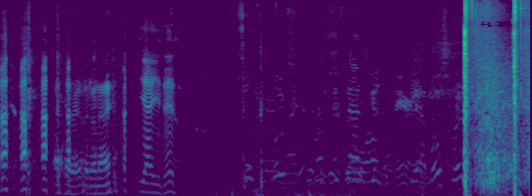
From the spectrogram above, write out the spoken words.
I hit it, didn't I? Yeah, you did. Right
